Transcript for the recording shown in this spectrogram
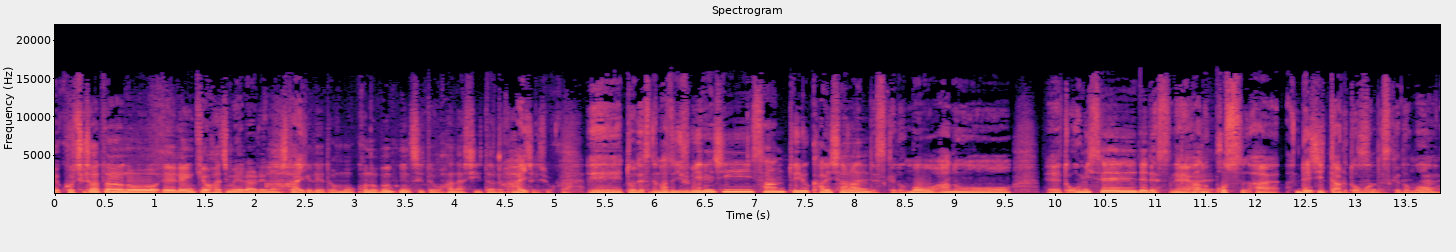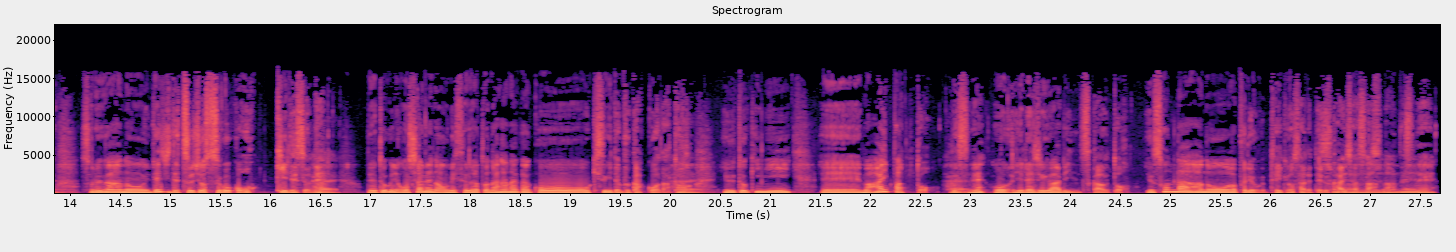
えー、こちらとあの、えー、連携を始められましたけれども、はい、この部分についてお話しいただけますでしょうか？はい、えっ、ー、とですね、まずユビレジさんという会社なんですけども、はい、あの、えっ、ー、と、お店でですね、あの、ポス、あ、レジってあると思うんですけども、そ,、それがあの、レジで通常すごく大きいですよね。で、特におしゃれなお店だとなかなかこう、大きすぎて不格好だとい。う時に、はい、えー、まあ iPad ですね、はい、をレジ代わりに使うという、そんなあの、アプリを提供されている会社さんなんですね。で、ね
